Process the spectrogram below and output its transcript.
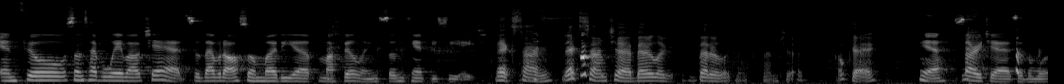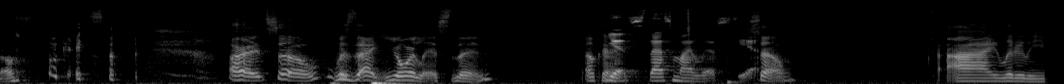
and feel some type of way about Chad. So that would also muddy up my feelings. So he can't be CH. Next time, next time, Chad. Better look, better look next time, Chad. Okay, Yeah. Sorry, Chads of the world. okay. So, all right. So was that your list then? Okay. Yes, that's my list. Yeah. So, I literally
